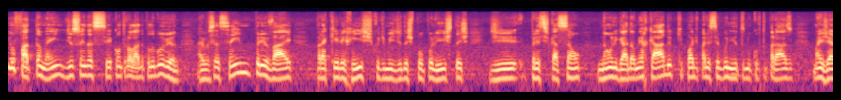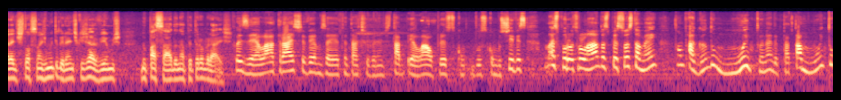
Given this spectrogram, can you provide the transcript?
e o fato também disso ainda ser controlado pelo governo. Aí você sempre vai para aquele risco de medidas populistas de precificação não ligada ao mercado, que pode parecer bonito no curto prazo, mas gera distorções muito grandes que já vimos no passado na Petrobras. Pois é, lá atrás tivemos aí a tentativa né, de tabelar o preço dos combustíveis, mas por outro lado as pessoas também estão pagando muito, né, deputado? Está muito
